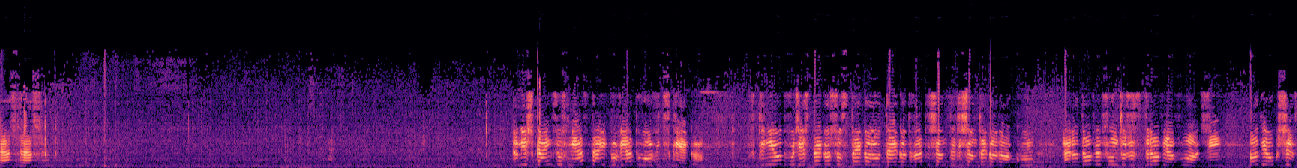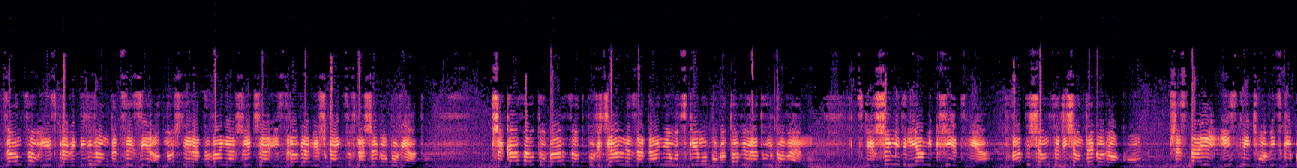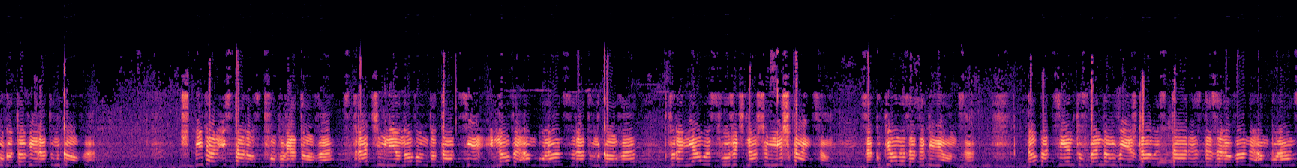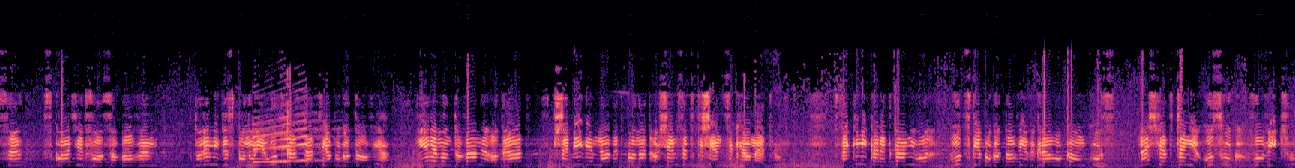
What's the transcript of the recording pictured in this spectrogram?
Raz, raz. Do mieszkańców miasta i powiatu łowickiego. W dniu 26 lutego 2010 roku Narodowy Fundusz Zdrowia w Łodzi podjął krzywdzącą i niesprawiedliwą decyzję odnośnie ratowania życia i zdrowia kwietnia 2010 roku przestaje istnieć łowickie pogotowie ratunkowe. Szpital i starostwo powiatowe straci milionową dotację i nowe ambulansy ratunkowe, które miały służyć naszym mieszkańcom, zakupione za te pieniądze. Do pacjentów będą wyjeżdżały stare, zdezelowane ambulansy w składzie dwuosobowym, którymi dysponuje łódzka stacja pogotowia. Nieremontowane od przebiegiem nawet ponad 800 tysięcy kilometrów. Z takimi karetkami łódzkie pogotowie wygrało konkurs na świadczenie usług w Łowiczu.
